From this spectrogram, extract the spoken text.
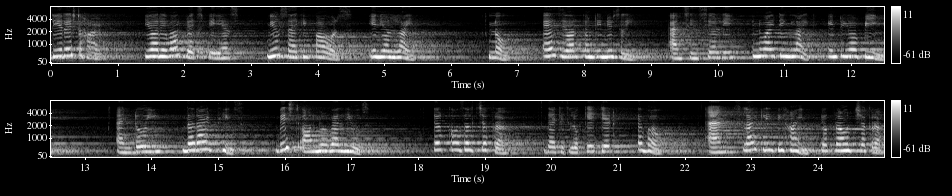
Dearest heart, you are about to experience new psychic powers in your life. Know, as you are continuously and sincerely inviting light into your being and doing the right things based on your values, your causal chakra that is located above and slightly behind your crown chakra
